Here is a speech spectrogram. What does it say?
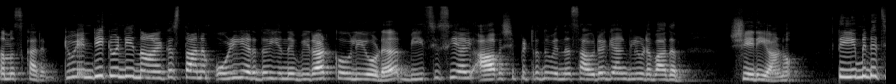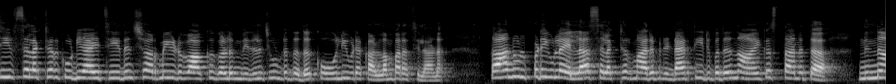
നമസ്കാരം. ട്വന്റി ട്വന്റി നായകസ്ഥാനം ഒഴിയരുത് എന്ന് വിരാട് കോഹ്ലിയോട് ബി സി സി ഐ ആവശ്യപ്പെട്ടിരുന്നുവെന്ന സൗരവ് ഗാംഗുലിയുടെ വാദം ശരിയാണോ? ടീമിന്റെ ചീഫ് സെലക്ടർ കൂടിയായ ചേതൻ ശർമ്മയുടെ വാക്കുകളും വിരൽ ചൂണ്ടുന്നത് കോഹ്ലിയുടെ കള്ളം പറച്ചിലാണ് താൻ ഉൾപ്പെടെയുള്ള എല്ലാ സെലക്ടർമാരും രണ്ടായിരത്തി ഇരുപത് നായകസ്ഥാനത്ത് നിന്ന്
